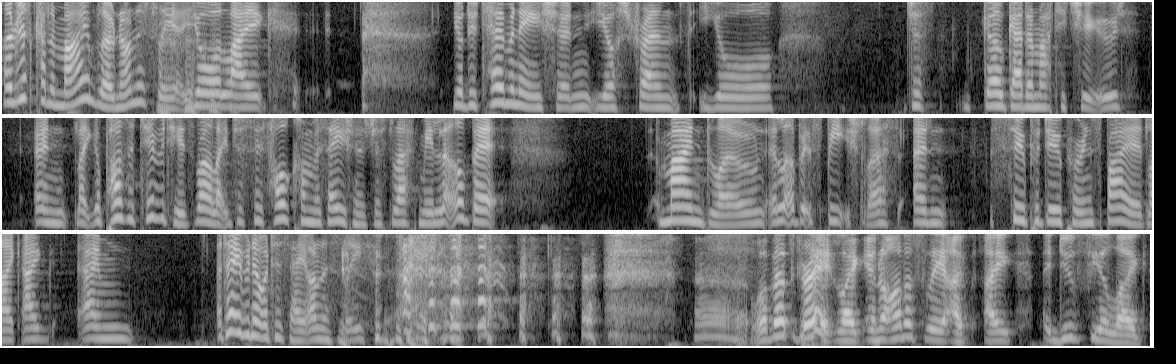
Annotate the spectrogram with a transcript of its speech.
I'm just kind of mind blown, honestly. Your like your determination, your strength, your just go get 'em attitude, and like your positivity as well. Like just this whole conversation has just left me a little bit mind blown, a little bit speechless, and super duper inspired. Like I, I'm, I don't even know what to say, honestly. Uh, well, that's great. Like, and honestly, I, I, I do feel like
